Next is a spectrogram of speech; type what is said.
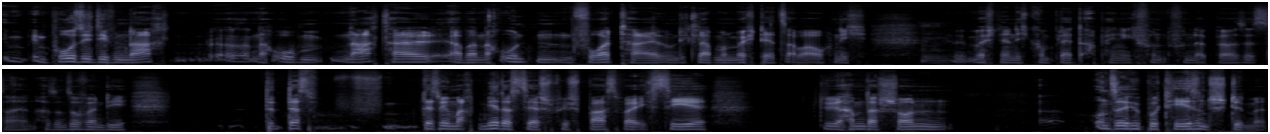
im, im positiven nach, nach oben Nachteil, aber nach unten ein Vorteil. Und ich glaube, man möchte jetzt aber auch nicht, mhm. möchte ja nicht komplett abhängig von, von der Börse sein. Also insofern die, das, deswegen macht mir das sehr viel Spaß, weil ich sehe, wir haben da schon äh, unsere Hypothesen stimmen.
